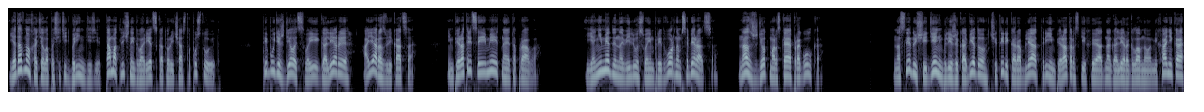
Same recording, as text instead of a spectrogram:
Я давно хотела посетить Бриндизи. Там отличный дворец, который часто пустует. Ты будешь делать свои галеры, а я развлекаться. Императрица имеет на это право. Я немедленно велю своим придворным собираться. Нас ждет морская прогулка». На следующий день, ближе к обеду, четыре корабля, три императорских и одна галера главного механика,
